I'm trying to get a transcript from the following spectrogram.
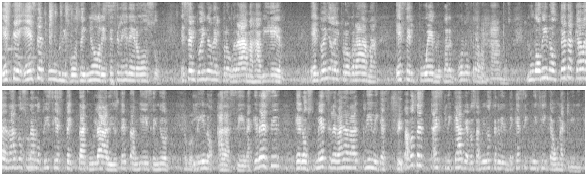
Es que ese público, señores, es el generoso. Es el dueño del programa, Javier. El dueño del programa es el pueblo, para el pueblo trabajamos. Ludovino, usted acaba de darnos una noticia espectacular y usted también, señor Lino Aracena. Quiere decir que los Mets le van a dar clínicas. Sí. Vamos a, a explicarle a los amigos televidentes qué significa una clínica.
